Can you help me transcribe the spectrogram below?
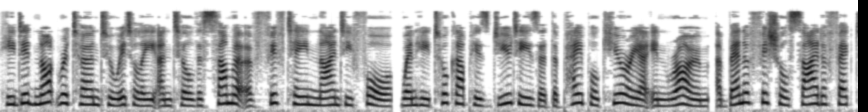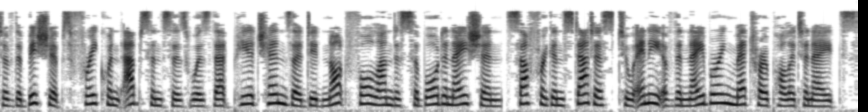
He did not return to Italy until the summer of 1594, when he took up his duties at the papal curia in Rome. A beneficial side effect of the bishop's frequent absences was that Piacenza did not fall under subordination suffragan status to any of the neighbouring metropolitanates.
